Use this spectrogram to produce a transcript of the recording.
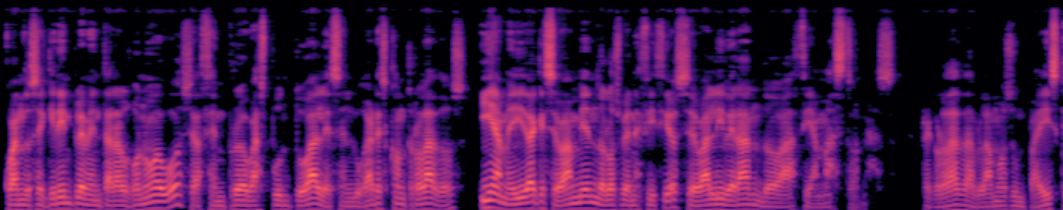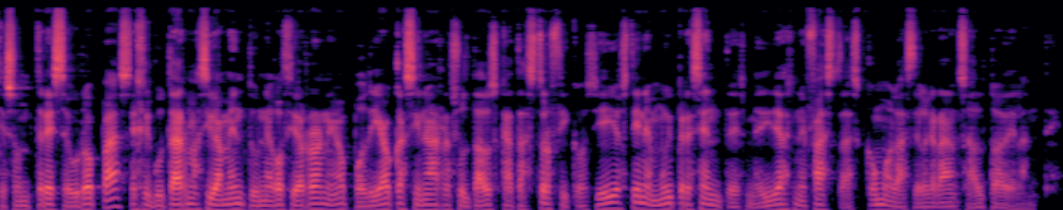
Cuando se quiere implementar algo nuevo, se hacen pruebas puntuales en lugares controlados y a medida que se van viendo los beneficios, se va liberando hacia más zonas. Recordad, hablamos de un país que son tres Europas. Ejecutar masivamente un negocio erróneo podría ocasionar resultados catastróficos y ellos tienen muy presentes medidas nefastas como las del gran salto adelante.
